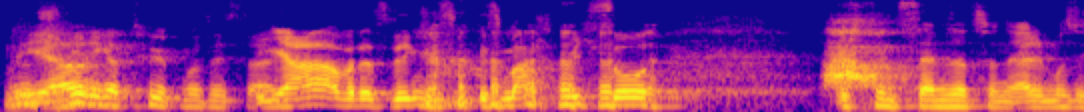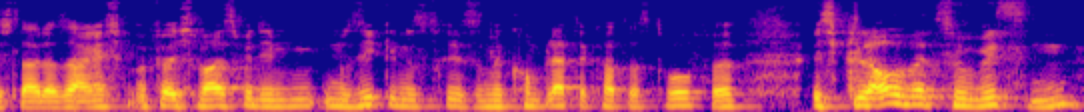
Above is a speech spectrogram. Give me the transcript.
Du bist Ja. Ein schwieriger Typ, muss ich sagen. Ja, aber deswegen, es, es macht mich so. Ich finde es sensationell, muss ich leider sagen. Ich, ich weiß, für die Musikindustrie ist es eine komplette Katastrophe. Ich glaube zu wissen,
